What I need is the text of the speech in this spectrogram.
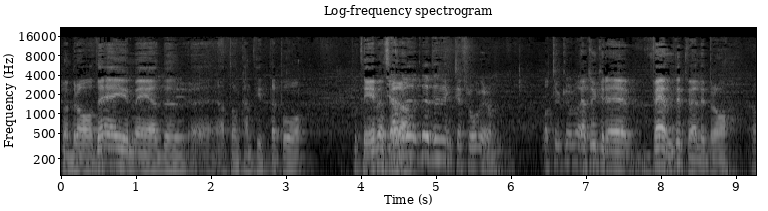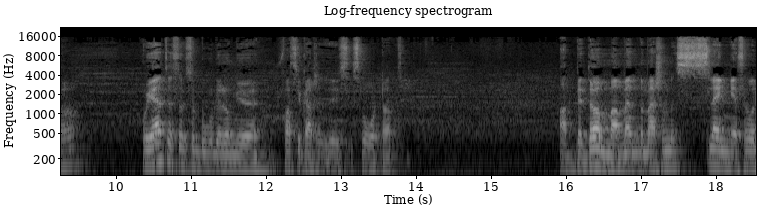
som är bra, det är ju med eh, att de kan titta på på tvn så Ja, det, det, det tänkte jag fråga dem. Vad tycker du om det? Jag tycker det är väldigt, väldigt bra. Ja. Och egentligen så, så borde de ju, fast det kanske är svårt att att bedöma, men de här som slänger sig och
